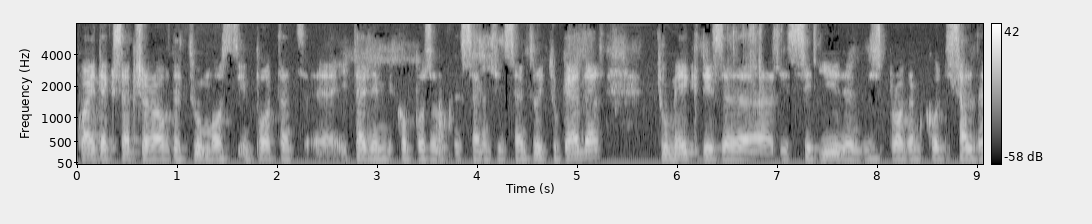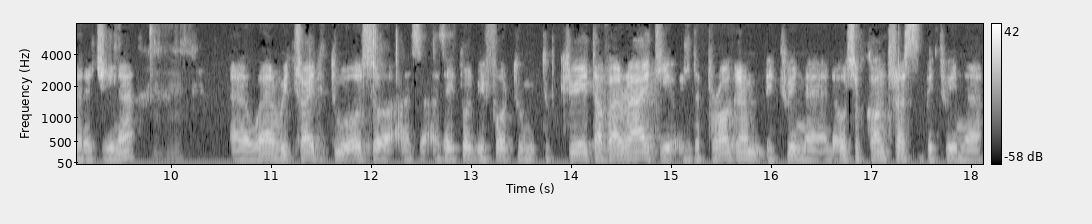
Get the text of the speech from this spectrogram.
quite exceptional, of the two most important uh, Italian composers of the 17th century together to make this uh, this CD and this program called Salve Regina. Mm-hmm. Uh, where we tried to also, as, as I told before, to, to create a variety in the program between uh, and also contrast between uh,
